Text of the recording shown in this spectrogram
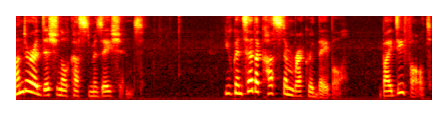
Under Additional Customizations, you can set a custom record label. By default,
